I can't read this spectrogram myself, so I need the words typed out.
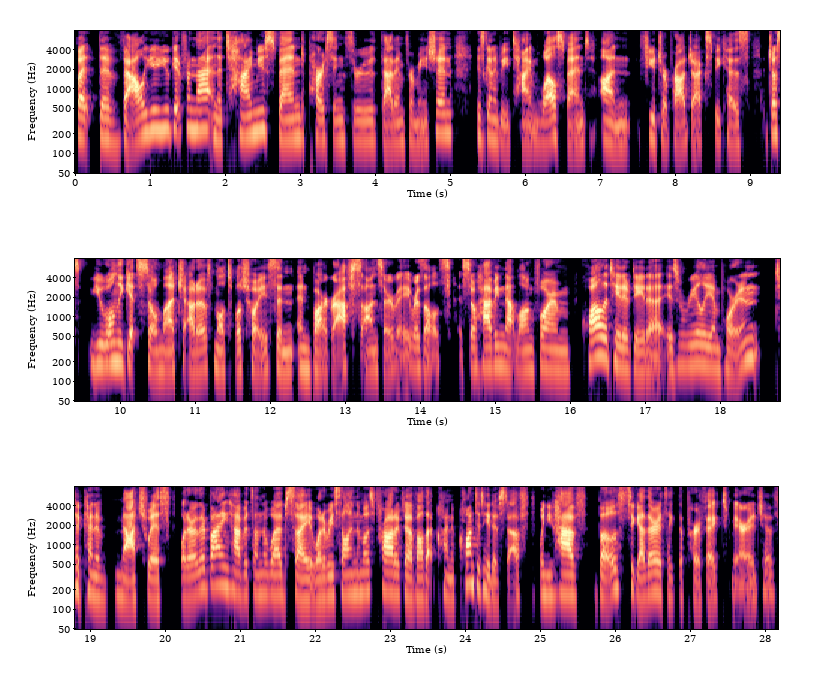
But the value you get from that and the time you spend parsing through that information is going to be time well spent on future projects because just you only get so much out of multiple choice and, and bar graphs on survey results. So having that long form qualitative data is really important to kind of match with what are their buying habits on the website? What are we selling the most product of? All that kind of quantitative stuff. When you have both together, it's like the perfect marriage of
